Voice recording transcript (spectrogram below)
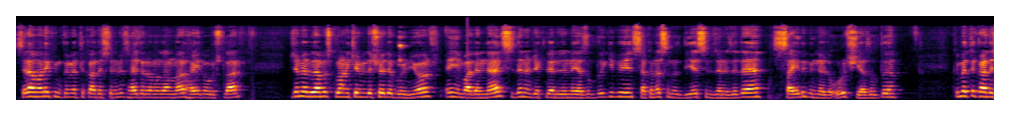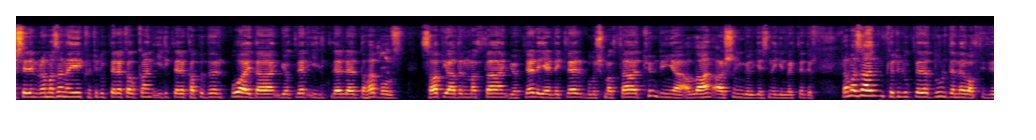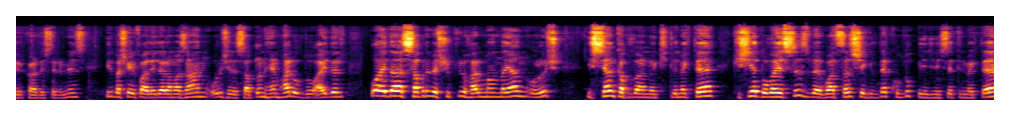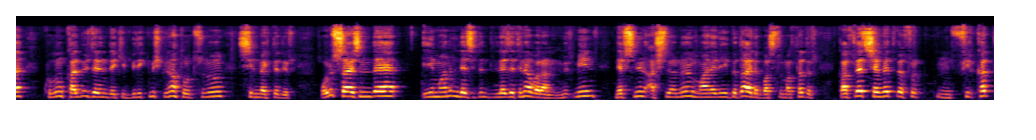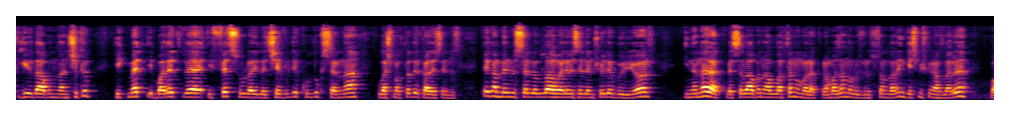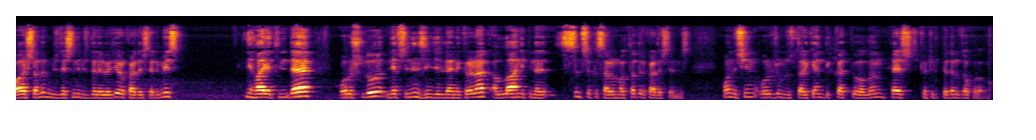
Selamun Aleyküm kıymetli kardeşlerimiz. Hayırlı Ramazanlar, hayırlı oruçlar. Yüce Mevlamız Kur'an-ı Kerim'de şöyle buyuruyor. Ey ibadenler sizden öncekilerin üzerine yazıldığı gibi sakınasınız diye sizin üzerinize de sayılı günlerde oruç yazıldı. Kıymetli kardeşlerim Ramazan ayı kötülüklere kalkan iyiliklere kapıdır. Bu ayda gökler iyiliklerle daha bol sevap yağdırmakta, göklerle yerdekiler buluşmakta, tüm dünya Allah'ın arşının gölgesine girmektedir. Ramazan kötülüklere dur deme vaktidir kardeşlerimiz. Bir başka ifadeyle Ramazan oruç ile sabrın hemhal olduğu aydır. Bu ayda sabrı ve şükrü harmanlayan oruç isyan kapılarını kitlemekte, kişiye dolaysız ve vatsız şekilde kulluk bilincini hissettirmekte, kulun kalbi üzerindeki birikmiş günah tortusunu silmektedir. Oruç sayesinde imanın lezzetin- lezzetine varan mümin, nefsinin açlığını manevi gıda ile bastırmaktadır. Gaflet, şehvet ve fır- firkat girdabından çıkıp hikmet, ibadet ve iffet surlarıyla çevrili kulluk sırrına ulaşmaktadır kardeşlerimiz. Peygamberimiz sallallahu aleyhi ve sellem şöyle buyuruyor. İnanarak ve sevabını Allah'tan umarak Ramazan orucunu tutanların geçmiş günahları bağışlanır müjdesini bizlere veriyor kardeşlerimiz. Nihayetinde oruçlu nefsinin zincirlerini kırarak Allah'ın ipine sımsıkı sarılmaktadır kardeşlerimiz. Onun için orucumuzu tutarken dikkatli olalım, her kötülüklerden uzak olalım.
